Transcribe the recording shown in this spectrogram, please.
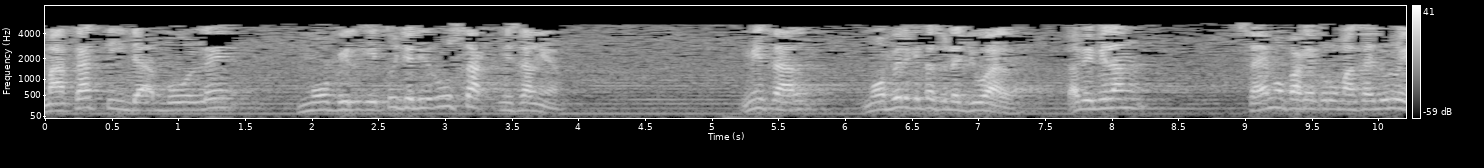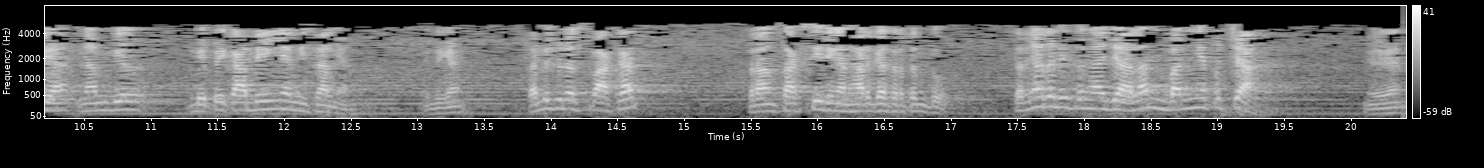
maka tidak boleh mobil itu jadi rusak misalnya. Misal, mobil kita sudah jual, tapi bilang saya mau pakai ke rumah saya dulu ya, ngambil BPKB-nya misalnya. Gitu kan? Tapi sudah sepakat transaksi dengan harga tertentu. Ternyata di tengah jalan bannya pecah. Gitu kan?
